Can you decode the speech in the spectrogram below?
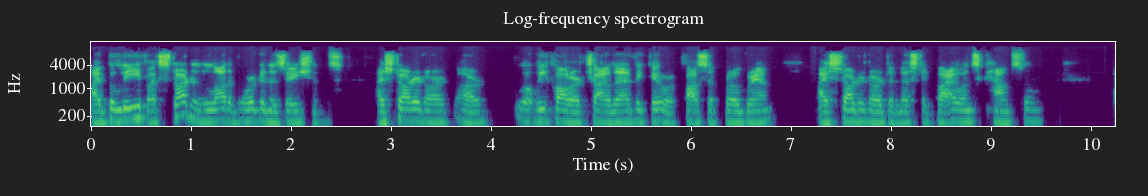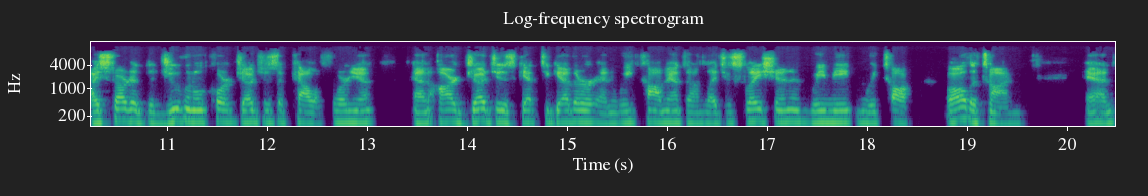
I believe I've started a lot of organizations. I started our, our what we call our child advocate or CASA program. I started our domestic violence council. I started the juvenile court judges of California, and our judges get together and we comment on legislation and we meet and we talk all the time. And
